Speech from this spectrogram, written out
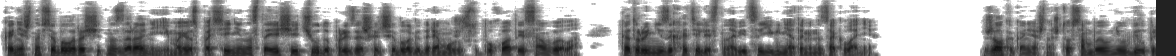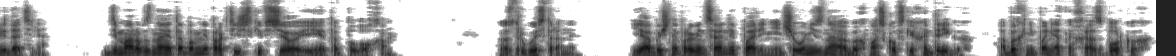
Конечно, все было рассчитано заранее, и мое спасение – настоящее чудо, произошедшее благодаря мужеству Тухвата и Самвела, которые не захотели становиться ягнятами на заклане. Жалко, конечно, что Самвел не убил предателя. Димаров знает обо мне практически все, и это плохо. Но с другой стороны, Я обычный провинциальный парень, ничего не знаю об их московских интригах, об их непонятных разборках.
